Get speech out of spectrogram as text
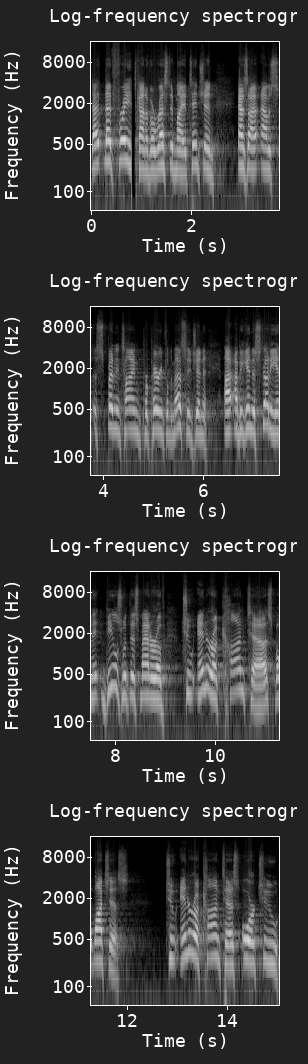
That, that phrase kind of arrested my attention as I, I was spending time preparing for the message, and I, I began to study, and it deals with this matter of to enter a contest, but watch this to enter a contest or to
